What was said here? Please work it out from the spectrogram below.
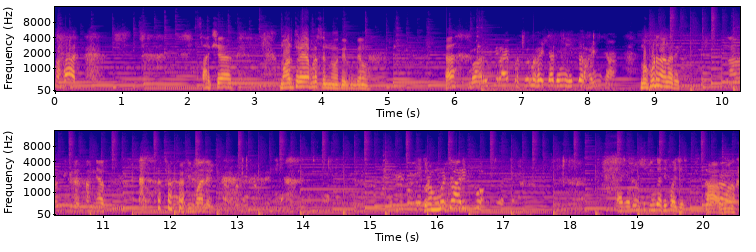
महाराज साक्षात मारुतीराया प्रसन्न होतील त्यांना. हा? मारुती राय प्रसन्न व्हायच्या आधी मी इथं राहीन का? मग कुठं जाणार आहे? तिकडे संन्यास. ब्रह्मचारित्व. शूटिंग झाली पाहिजे. हा मग.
